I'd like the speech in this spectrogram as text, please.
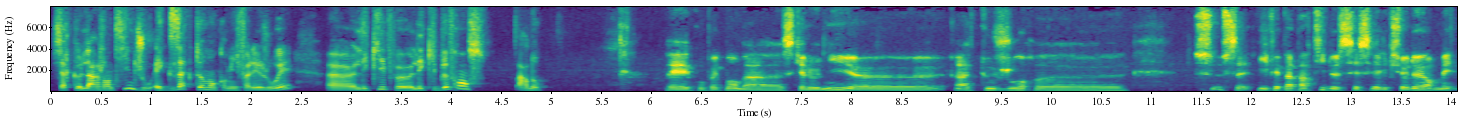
C'est-à-dire que l'Argentine joue exactement comme il fallait jouer l'équipe, l'équipe de France, Arnaud. Et complètement, bah, Scaloni euh, a toujours. Euh, il fait pas partie de ces sélectionneurs, mais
